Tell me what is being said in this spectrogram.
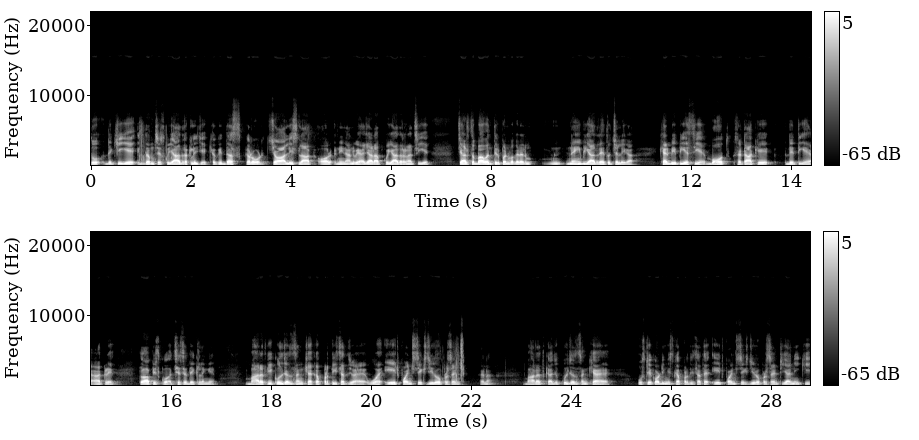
तो देखिए ये एकदम से इसको याद रख लीजिए, क्योंकि दस करोड़ चालीस लाख और निन्यानवे हज़ार आपको याद रहना चाहिए। चार सौ बावन तिरपन वगैरह नहीं भी याद रहे तो चलेगा। खैर बीपीएससी है, बहुत सटा के देती है आंकड़े तो आप इसको अच्छे से देख लेंगे। भारत की कुल जनसंख्या का प्रतिशत जो है, वो है eight point six zero percent, है ना? भारत का जो कुल जनसंख्या है, उसके अकॉर्डिंग इसका प्रतिशत है eight point six zero percent यानी कि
